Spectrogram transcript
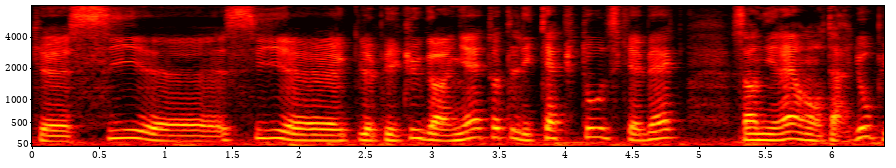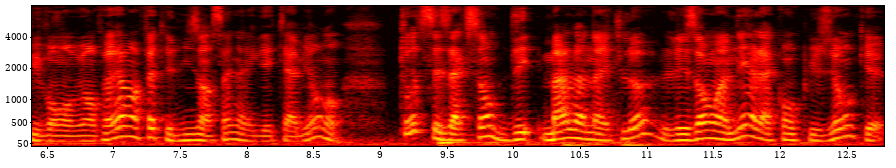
que si euh, si euh, le PQ gagnait tous les capitaux du Québec s'en iraient en Ontario puis vont ils ont vraiment fait une mise en scène avec des camions donc toutes ces actions dé- malhonnêtes là les ont amenés à la conclusion que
